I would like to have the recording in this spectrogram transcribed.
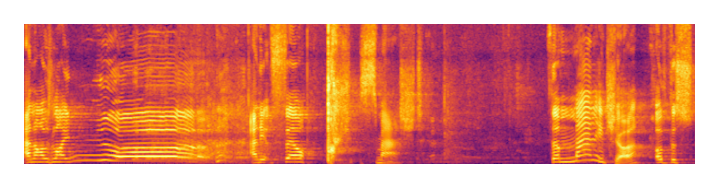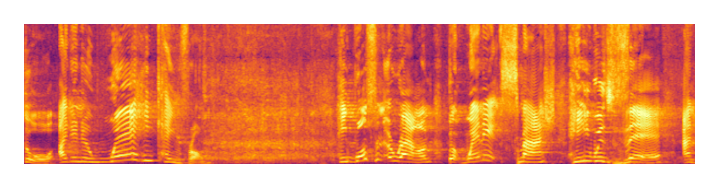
And I was like, no! And it fell, smashed. The manager of the store, I don't know where he came from. He wasn't around, but when it smashed, he was there and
